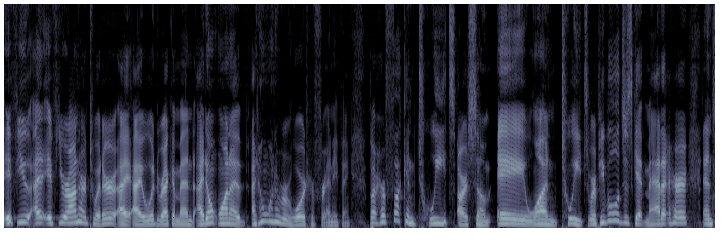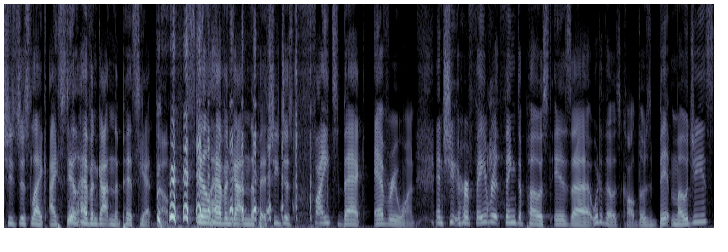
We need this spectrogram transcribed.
if you if you're on her Twitter, I, I would recommend. I don't want to I don't want to reward her for anything, but her fucking tweets are some a one tweets where people will just get mad at her, and she's just like, I still haven't gotten the piss yet, though. still haven't gotten the piss. She just fights back everyone, and she her favorite thing to post is uh what are those called? Those bitmojis.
